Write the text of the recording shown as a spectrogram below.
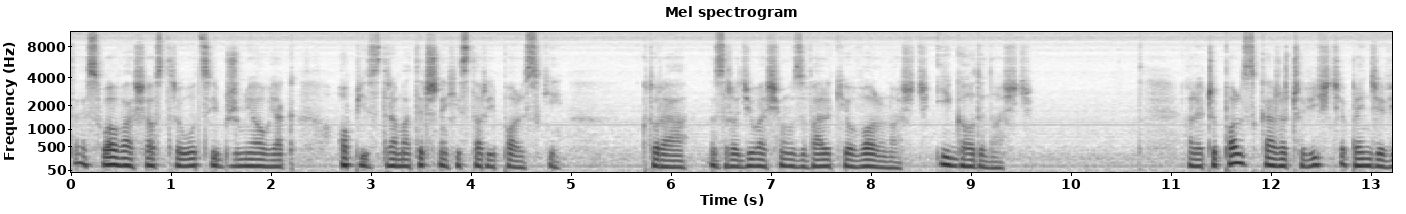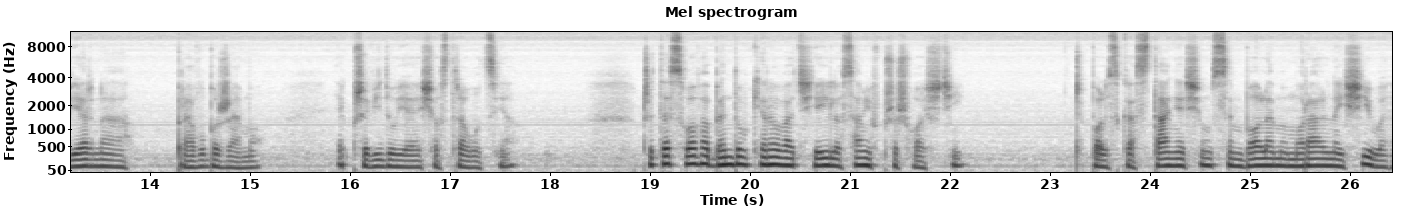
Te słowa siostry Łucji brzmią jak opis dramatycznej historii Polski, która zrodziła się z walki o wolność i godność. Ale czy Polska rzeczywiście będzie wierna prawu Bożemu, jak przewiduje siostra Łucja? Czy te słowa będą kierować jej losami w przeszłości? Czy Polska stanie się symbolem moralnej siły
